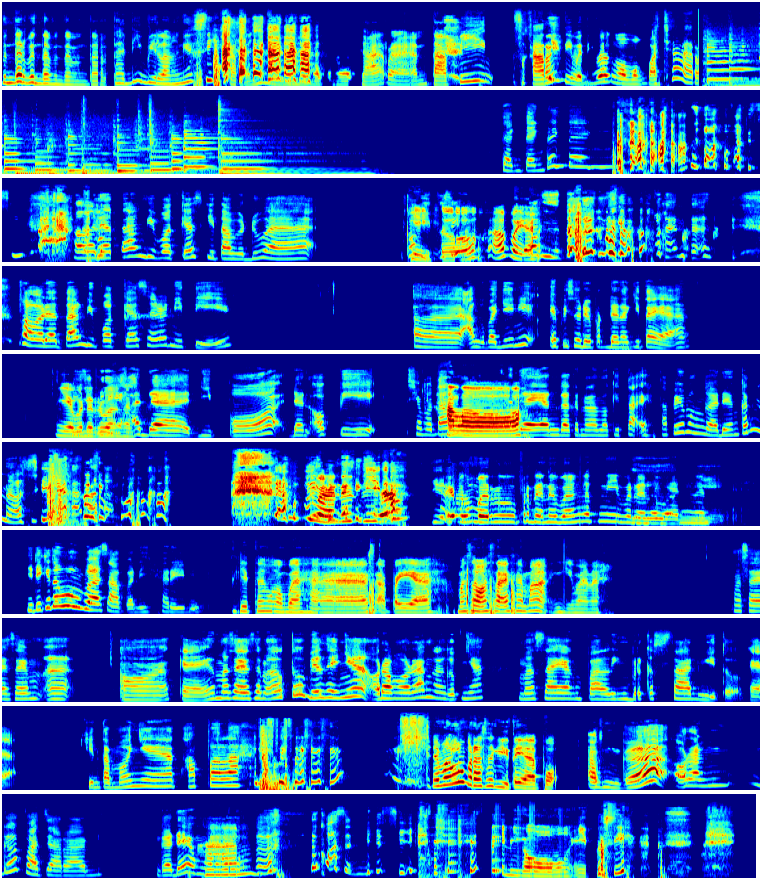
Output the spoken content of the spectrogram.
Bentar, bentar, bentar, bentar. Tadi bilangnya sih katanya belum pacaran, tapi sekarang tiba-tiba ngomong pacaran. Teng teng teng teng. Selamat datang di podcast kita berdua. Kok gitu Yaitu, sih? apa ya? Kok gitu? Selamat datang di podcast Serenity. Eh, anggap aja ini episode perdana kita ya. Iya sini banget. Ada Dipo dan Opi. Siapa tahu Halo. ada yang nggak kenal sama kita. Eh, tapi emang nggak ada yang kenal sih. Yang Gimana sih ya? Emang baru perdana banget nih, perdana Iya banget. nih. Jadi kita mau bahas apa nih hari ini? Kita mau bahas apa ya? Masa-masa SMA gimana? Masa SMA. Oh, oke. Masa SMA tuh biasanya orang-orang nganggapnya masa yang paling berkesan gitu. Kayak cinta monyet, apalah. Emang lu merasa gitu ya, Po? Ah, Enggak, orang enggak pacaran. Enggak ada yang mau. Kan? Kok sedih sih? Jadi ngomong itu sih.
